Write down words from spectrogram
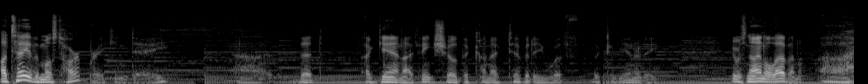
I'll tell you the most heartbreaking day uh, that, again, I think showed the connectivity with the community. It was 9 11. Uh,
